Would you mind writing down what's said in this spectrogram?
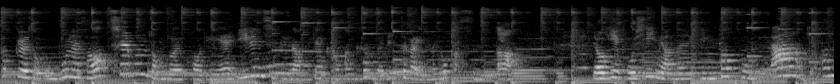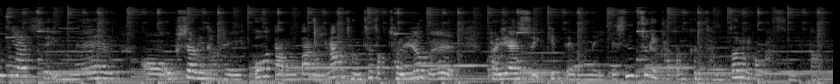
학교에서 5분에서 7분 정도의 거리에 1인실이라는 게 가장 큰 메리트가 있는 것 같습니다. 여기 보시면은 인터폰이랑 환기할 수 있는 어, 옵션이 다 되어 있고 난방이랑 전체적 전력을 관리할 수 있기 때문에 이게 신축의 가장 큰 장점인 것 같습니다.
